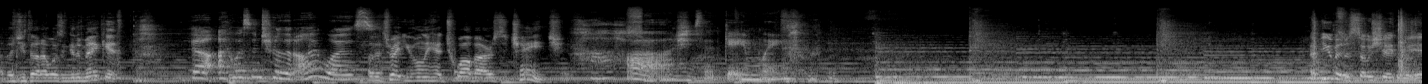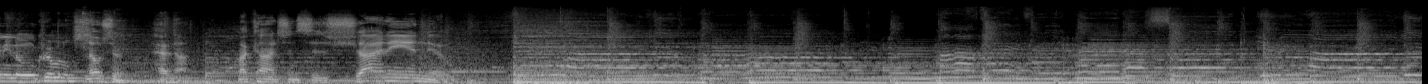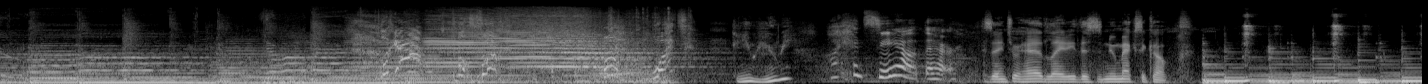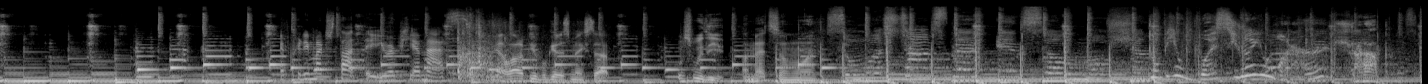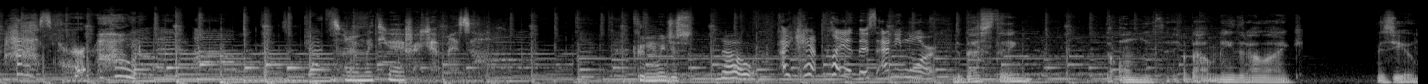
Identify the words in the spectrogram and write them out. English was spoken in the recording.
I bet you thought I wasn't gonna make it. Yeah, I wasn't sure that I was. Oh, that's right. You've only had 12 hours to change. Ah, she said gamely. Have you been associated with any known criminals? No, sir. Have not. My conscience is shiny and new. Look out! Oh, what? Can you hear me? I can see out there. This ain't your head, lady. This is New Mexico. I pretty much thought that you were PMS. Oh, yeah, a lot of people get us mixed up. What's with you? I met someone. Don't be a wuss. You know you want her. Shut up. Ask her out. So when I'm with you, I forget myself. Couldn't we just... No, I can't play at this anymore. The best thing, the only thing about me that I like is you.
